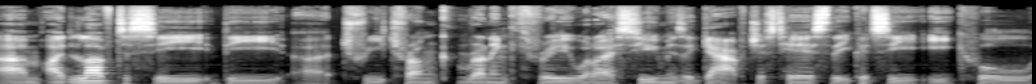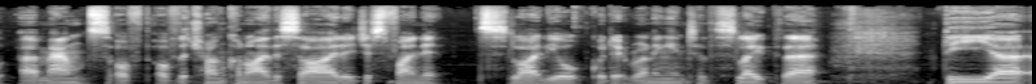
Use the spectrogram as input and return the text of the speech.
Um, I'd love to see the uh, tree trunk running through what I assume is a gap just here so that you could see equal amounts of, of the trunk on either side. I just find it slightly awkward it running into the slope there. The, uh,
